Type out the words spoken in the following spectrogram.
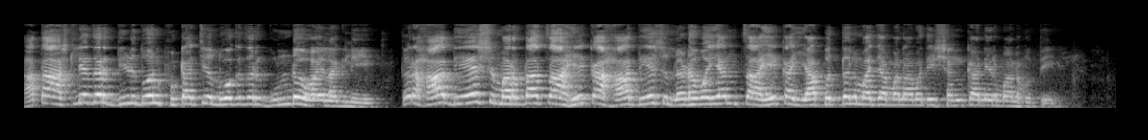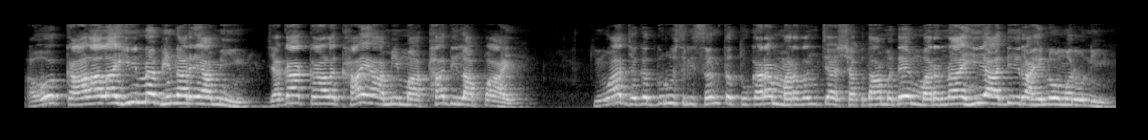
आता असले जर दीड दोन फुटाचे लोक जर गुंड व्हायला लागले तर हा देश मर्दाचा आहे का? हा देश लढवयांचा आहे का? याबद्दल माझ्या मनामध्ये शंका निर्माण होते. अहो काळालाही न भिणारे आम्ही जगा काळ खाय आम्ही माथा दिला पाय. किंवा जगद्गुरु श्री संत तुकाराम महाराजांच्या शब्दामध्ये मरणाही आधी राहिलो मरुनी.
